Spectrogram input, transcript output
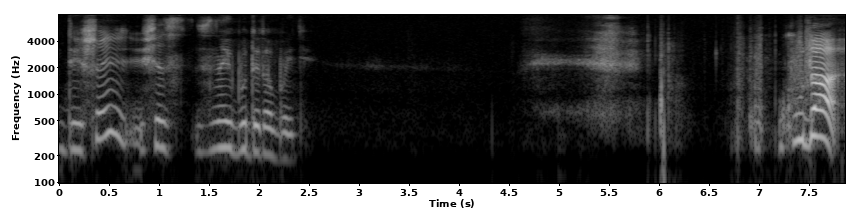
Де що зараз з нею буде робити? Куда?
